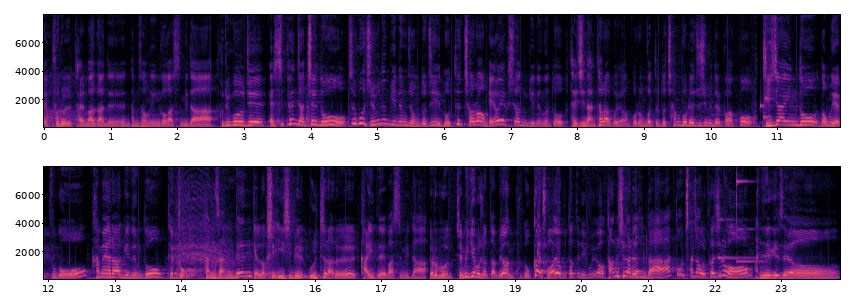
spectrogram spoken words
애플을 닮아가는 삼성인 것 같습니다. 그리고 이제 S펜 자체도 쓰고 지우는 기능 정도지 노트처럼 에어 액션 기능은 또 되진 않더라고요. 그런 것들도 참고를 해주시면 될 것 같고 디자인도 너무 예쁘고 카메라 기능도 대폭 향상된 갤럭시 21 울트라를 가이드해봤습니다. 여러분 재밌게 보셨다면 구독과 좋아요 부탁드리고요. 다음 시간에도 나 또 찾아올 거지롱. 안녕히 계세요.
